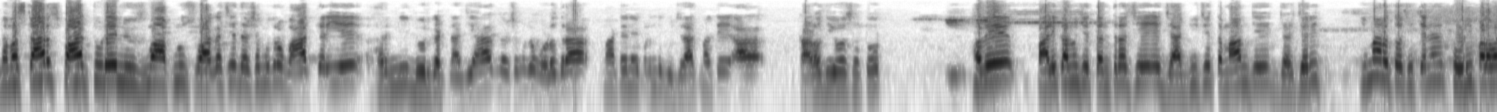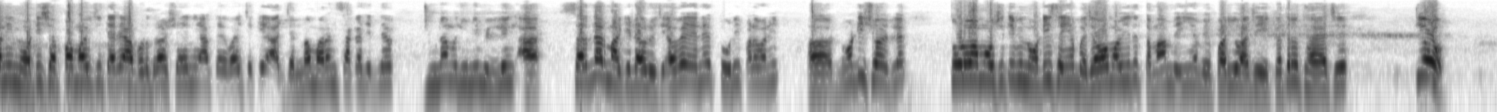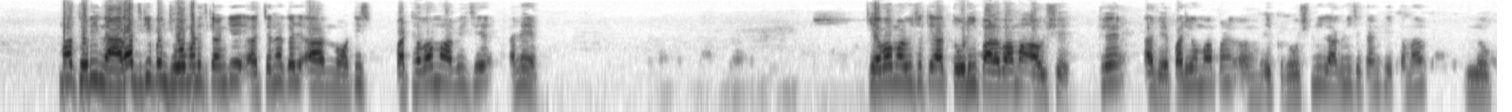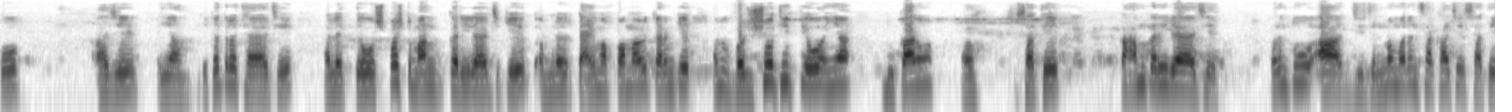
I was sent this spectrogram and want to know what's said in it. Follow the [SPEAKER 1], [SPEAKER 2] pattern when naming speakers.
[SPEAKER 1] નમસ્કાર spark today ન્યૂઝમાં આપનું સ્વાગત છે. દર્શક મિત્રો, વાત કરીએ હરની દુર્ઘટના. જી હા, દર્શક મિત્રો, વડોદરા માટે નહીં, પરંતુ ગુજરાત માટે આ કાળો દિવસ હતો. હવે પાલિકાનું જે તંત્ર છે, એ જાગ્યું છે. તમામ જે જર્જરિત ઇમારતો છે, તેને તોડી પાડવાની નોટિસ આપવામાં આવી છે. ત્યારે આ વડોદરા શહેરની આ કહેવાય છે કે આ જન્મ મરણ શાખા એટલે જૂનામાં જૂની બિલ્ડિંગ આ સરદાર માર્કેટ આવેલું છે. હવે એને તોડી પાડવાની નોટિસ નોટિસો એટલે તોડવામાં આવશે તેવી નોટિસ અહીંયા બજાવવામાં આવી છે. તમામ અહીંયા વેપારીઓ આજે એકત્ર થયા છે. તેઓ માં થોડી નારાજગી પણ જોવા મળે છે, કારણ કે અચાનક જ આ નોટિસ પાઠવવામાં આવી છે અને કહેવામાં આવ્યું છે કે આ તોડી પાડવામાં આવશે. એટલે આ વેપારીઓમાં પણ એક રોષની લાગણી છે, કારણ કે તમામ લોકો આજે અહીંયા એકત્ર થયા છે અને તેઓ સ્પષ્ટ માંગ કરી રહ્યા છે કે અમને ટાઈમ આપવામાં આવે, કારણ કે અમે વર્ષોથી તેઓ અહીંયા દુકાનો સાથે કામ કરી રહ્યા છે. પરંતુ આ જે જન્મ મરણ શાખા છે, સાથે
